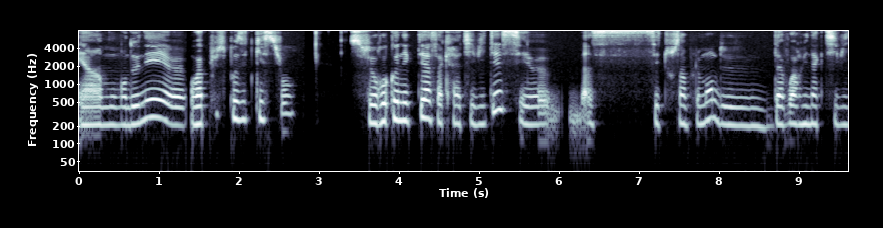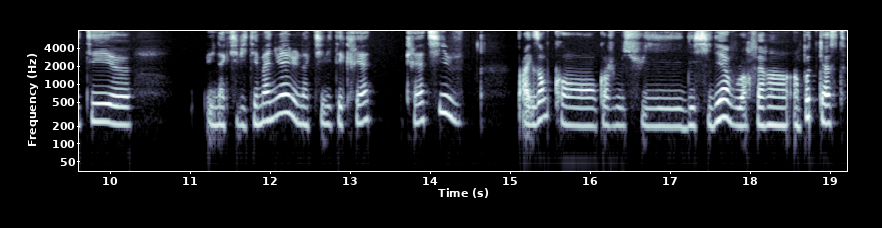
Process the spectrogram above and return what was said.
Et à un moment donné, euh, on va plus se poser de questions. Se reconnecter à sa créativité, c'est euh, ben, tout simplement d'avoir une activité, euh, une activité manuelle, une activité créative. Par exemple, quand, quand, je me suis décidée à vouloir faire un, un podcast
